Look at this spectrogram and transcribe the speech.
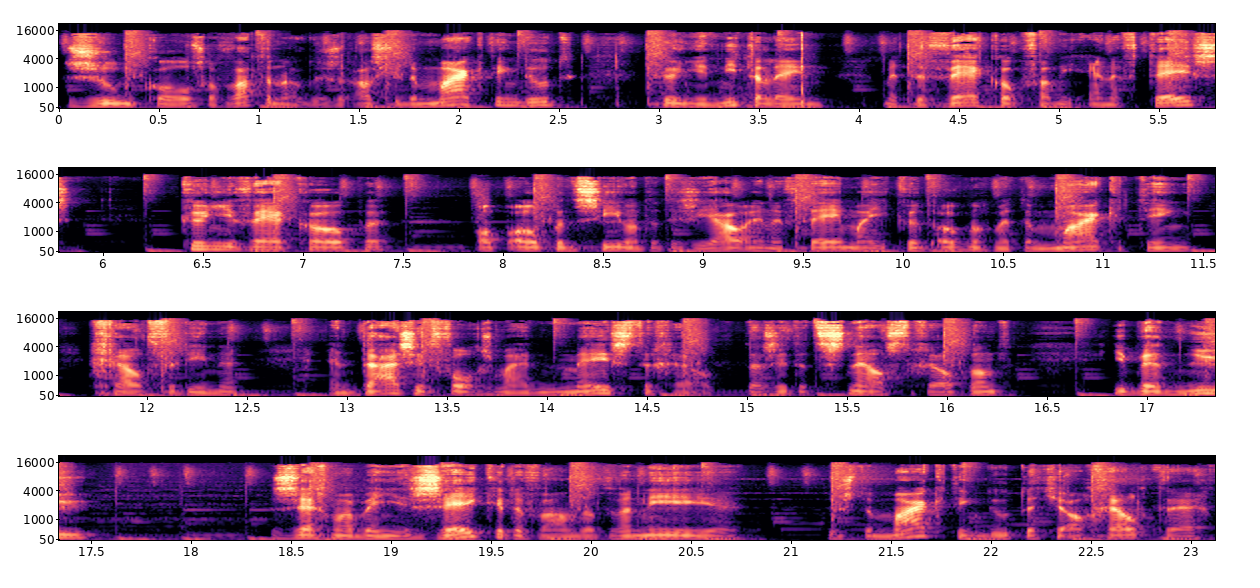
Zoom calls of wat dan ook. Dus als je de marketing doet, kun je niet alleen met de verkoop van die NFT's kun je verkopen op OpenSea, want het is jouw NFT, maar je kunt ook nog met de marketing geld verdienen. En daar zit volgens mij het meeste geld. Daar zit het snelste geld. Want je bent nu, zeg maar, ben je zeker ervan dat wanneer je dus de marketing doet, dat je al geld krijgt.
